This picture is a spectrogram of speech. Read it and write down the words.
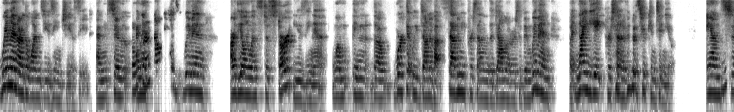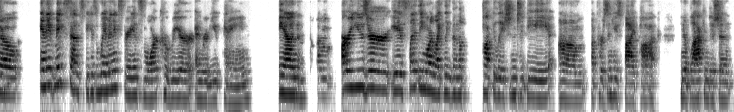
Women are the ones using chia seed. And so, okay. and it's not because women are the only ones to start using it. When in the work that we've done, about 70% of the downloaders have been women, but 98% of those who continue. And so, and it makes sense because women experience more career and review pain. And um, our user is slightly more likely than the population to be um, a person who's BIPOC, you know, Black, condition,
